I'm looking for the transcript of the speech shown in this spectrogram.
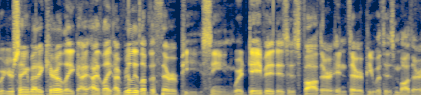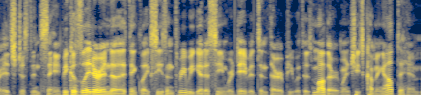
what you're saying about it, Kara. Like I, I like I really love the therapy scene where David is his father in therapy with his mother. It's just insane because later in the, I think like season three we get a scene where David's in therapy with his mother when she's coming out to him,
